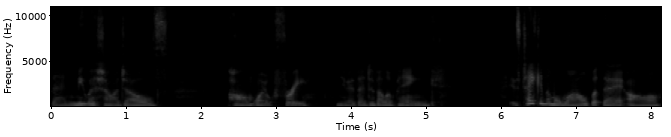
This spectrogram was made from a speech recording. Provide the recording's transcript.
their newer shower gels palm oil free. You know, they're developing. It's taken them a while, but they are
